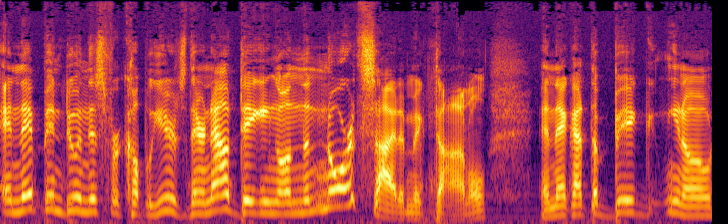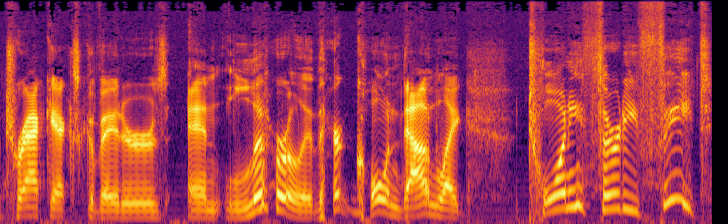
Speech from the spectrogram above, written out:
and they've been doing this for a couple years. They're now digging on the north side of McDonald, and they got the big, you know, track excavators, and literally they're going down like 20, 30 feet,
